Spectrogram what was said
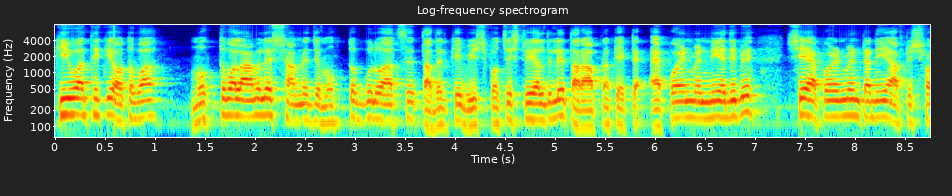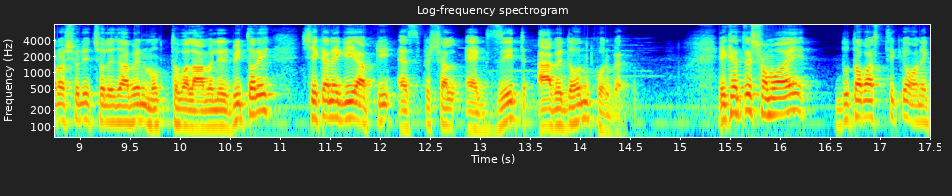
কিওয়া থেকে অথবা মুক্তবালা আমেলের সামনে যে মুক্তবগুলো আছে, তাদেরকে বিশ পঁচিশ রিয়াল দিলে তারা আপনাকে একটা অ্যাপয়েন্টমেন্ট নিয়ে দিবে। সেই অ্যাপয়েন্টমেন্টটা নিয়ে আপনি সরাসরি চলে যাবেন মুক্তবালা আমেলের ভিতরে। সেখানে গিয়ে আপনি স্পেশাল এক্সিট আবেদন করবেন। এক্ষেত্রে সময় দূতাবাস থেকে অনেক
